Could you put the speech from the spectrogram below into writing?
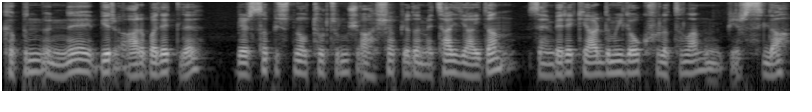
Kapının önüne bir arbaletle bir sap üstüne oturtulmuş ahşap ya da metal yaydan zemberek yardımıyla ok fırlatılan bir silah,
